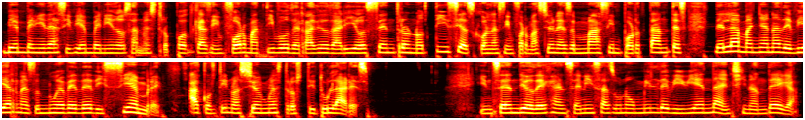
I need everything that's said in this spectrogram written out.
Bienvenidas y bienvenidos a nuestro podcast informativo de Radio Darío Centro Noticias con las informaciones más importantes de la mañana de viernes 9 de diciembre. A continuación nuestros titulares. Incendio deja en cenizas una humilde vivienda en Chinandega.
